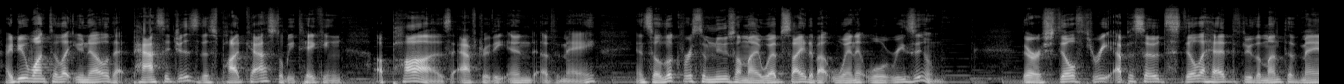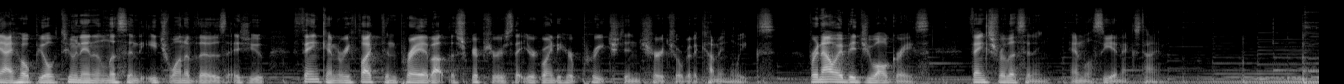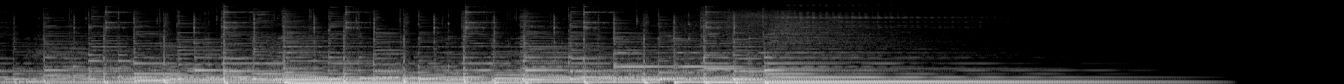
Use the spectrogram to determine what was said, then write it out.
I do want to let you know that Passages, this podcast, will be taking a pause after the end of May, and so look for some news on my website about when it will resume. There are still three episodes still ahead through the month of May. I hope you'll tune in and listen to each one of those as you think and reflect and pray about the scriptures that you're going to hear preached in church over the coming weeks. For now, I bid you all grace. Thanks for listening, and we'll see you next time.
